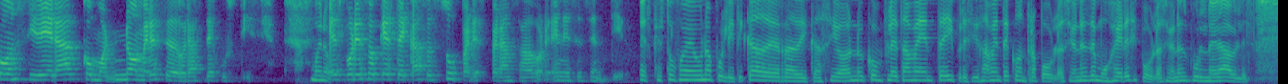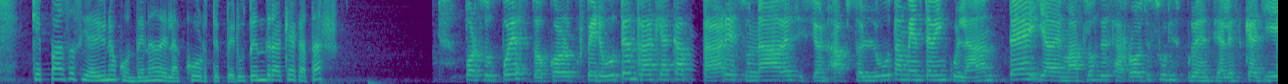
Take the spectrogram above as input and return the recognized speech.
considera como no merecedoras de justicia. Bueno, es por eso que este caso es súper esperanzador en ese sentido. Es que esto fue una política de erradicación completamente y precisamente contra poblaciones de mujeres y poblaciones vulnerables. ¿Qué pasa si hay una condena de la Corte? ¿Perú tendrá que acatar? Por supuesto, Perú tendrá que acatar, es una decisión absolutamente vinculante y además los desarrollos jurisprudenciales que allí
